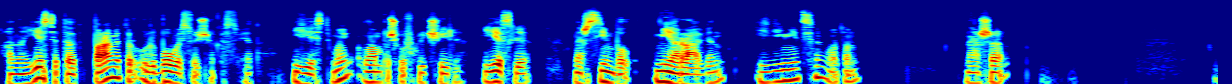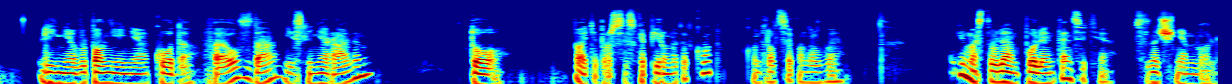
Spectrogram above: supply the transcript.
Она есть, этот параметр у любого источника света. Есть, мы лампочку включили. Если наш символ не равен единице, вот он, наша линия выполнения кода files, да, если не равен, то давайте просто скопируем этот код, Ctrl-C, Ctrl-V, и мы оставляем поле intensity со значением 0.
